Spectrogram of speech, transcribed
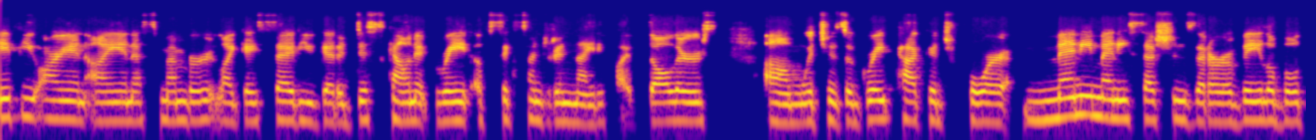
If you are an INS member, like I said, you get a discounted rate of $695, um, which is a great package for many, many sessions that are available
